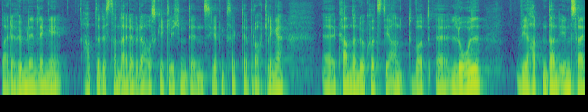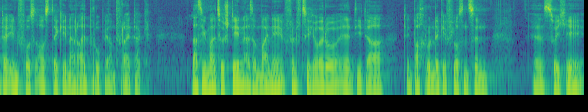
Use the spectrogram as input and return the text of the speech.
bei der Hymnenlänge habt ihr das dann leider wieder ausgeglichen, denn sie hatten gesagt, der braucht länger. Äh, kam dann nur kurz die Antwort, äh, LOL. Wir hatten dann Insider-Infos aus der Generalprobe am Freitag. Lass ich mal so stehen, also meine 50 Euro, äh, die da den Bach runtergeflossen sind, äh, solche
